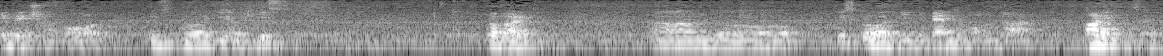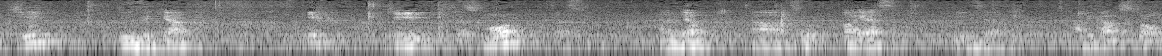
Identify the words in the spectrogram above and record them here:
equation for is probability of this probability. And uh, this probability depends on the value of the G in the gap. If G is small, the gap uh, so bias is uh, becomes strong.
